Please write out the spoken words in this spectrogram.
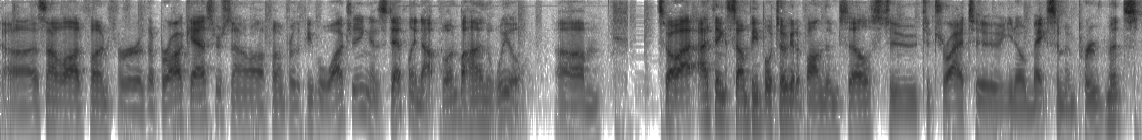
Uh, that's not a lot of fun for the broadcasters. Not a lot of fun for the people watching, and it's definitely not fun behind the wheel. Um, so I, I, think some people took it upon themselves to to try to you know make some improvements.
